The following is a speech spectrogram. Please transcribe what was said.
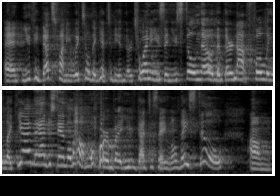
and you think that's funny, wait till they get to be in their 20s and you still know that they're not fully like, yeah, they understand a lot more, but you've got to say, well, they still, um,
